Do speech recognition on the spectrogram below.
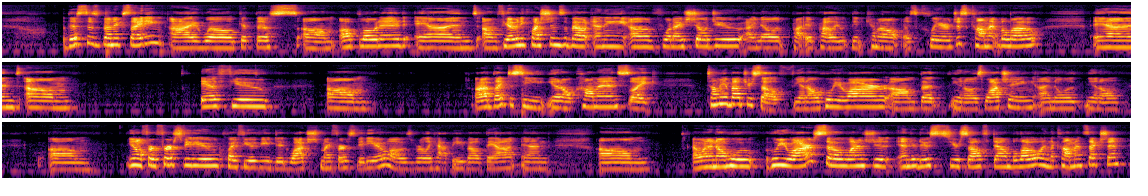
This has been exciting. I will get this um, uploaded, and um, if you have any questions about any of what I showed you, I know it, pro- it probably didn't come out as clear. Just comment below, and um, if you, um, I'd like to see you know comments like tell me about yourself you know who you are um, that you know is watching i know you know um, you know for first video quite a few of you did watch my first video i was really happy about that and um, i want to know who who you are so why don't you introduce yourself down below in the comment section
